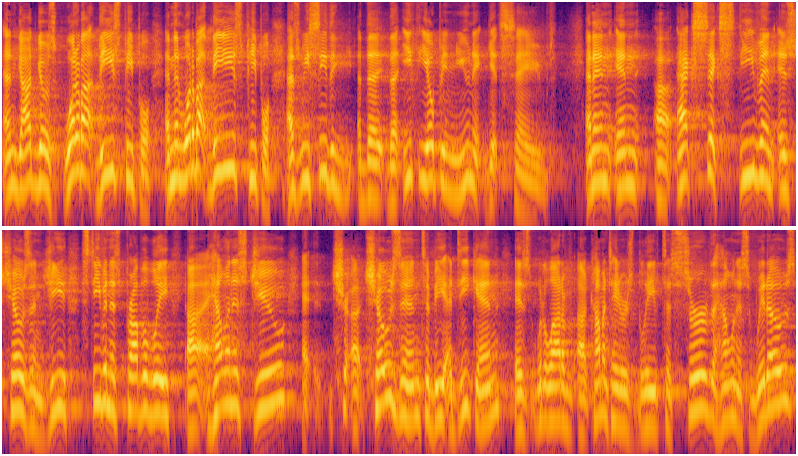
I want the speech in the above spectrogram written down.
and God goes, what about these people? And then what about these people? As we see the, the, the Ethiopian eunuch get saved and in, in uh, Acts 6, Stephen is chosen. G, Stephen is probably a Hellenist Jew, uh, ch- uh, chosen to be a deacon, is what a lot of uh, commentators believe, to serve the Hellenist widows,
